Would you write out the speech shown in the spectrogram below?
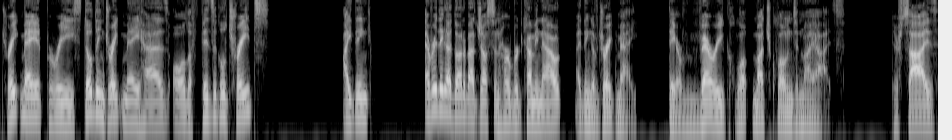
Drake Maye at three. Still think Drake Maye has all the physical traits. I think everything I thought about Justin Herbert coming out, I think of Drake Maye. They are very clo- much clones in my eyes. Their size,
